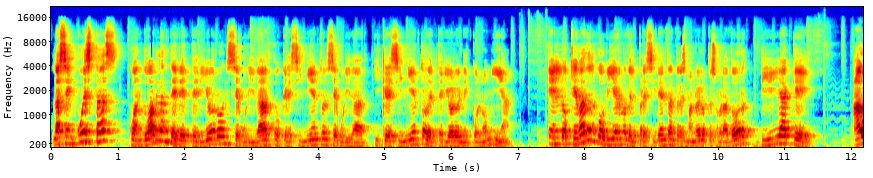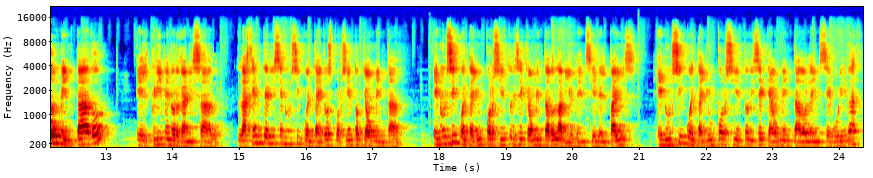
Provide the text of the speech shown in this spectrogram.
Las encuestas, cuando hablan de deterioro en seguridad o crecimiento en seguridad y crecimiento deterioro en economía, en lo que va del gobierno del presidente Andrés Manuel López Obrador, diría que ha aumentado el crimen organizado. La gente dice en un 52% que ha aumentado. En un 51% dice que ha aumentado la violencia en el país en un 51% dice que ha aumentado la inseguridad.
